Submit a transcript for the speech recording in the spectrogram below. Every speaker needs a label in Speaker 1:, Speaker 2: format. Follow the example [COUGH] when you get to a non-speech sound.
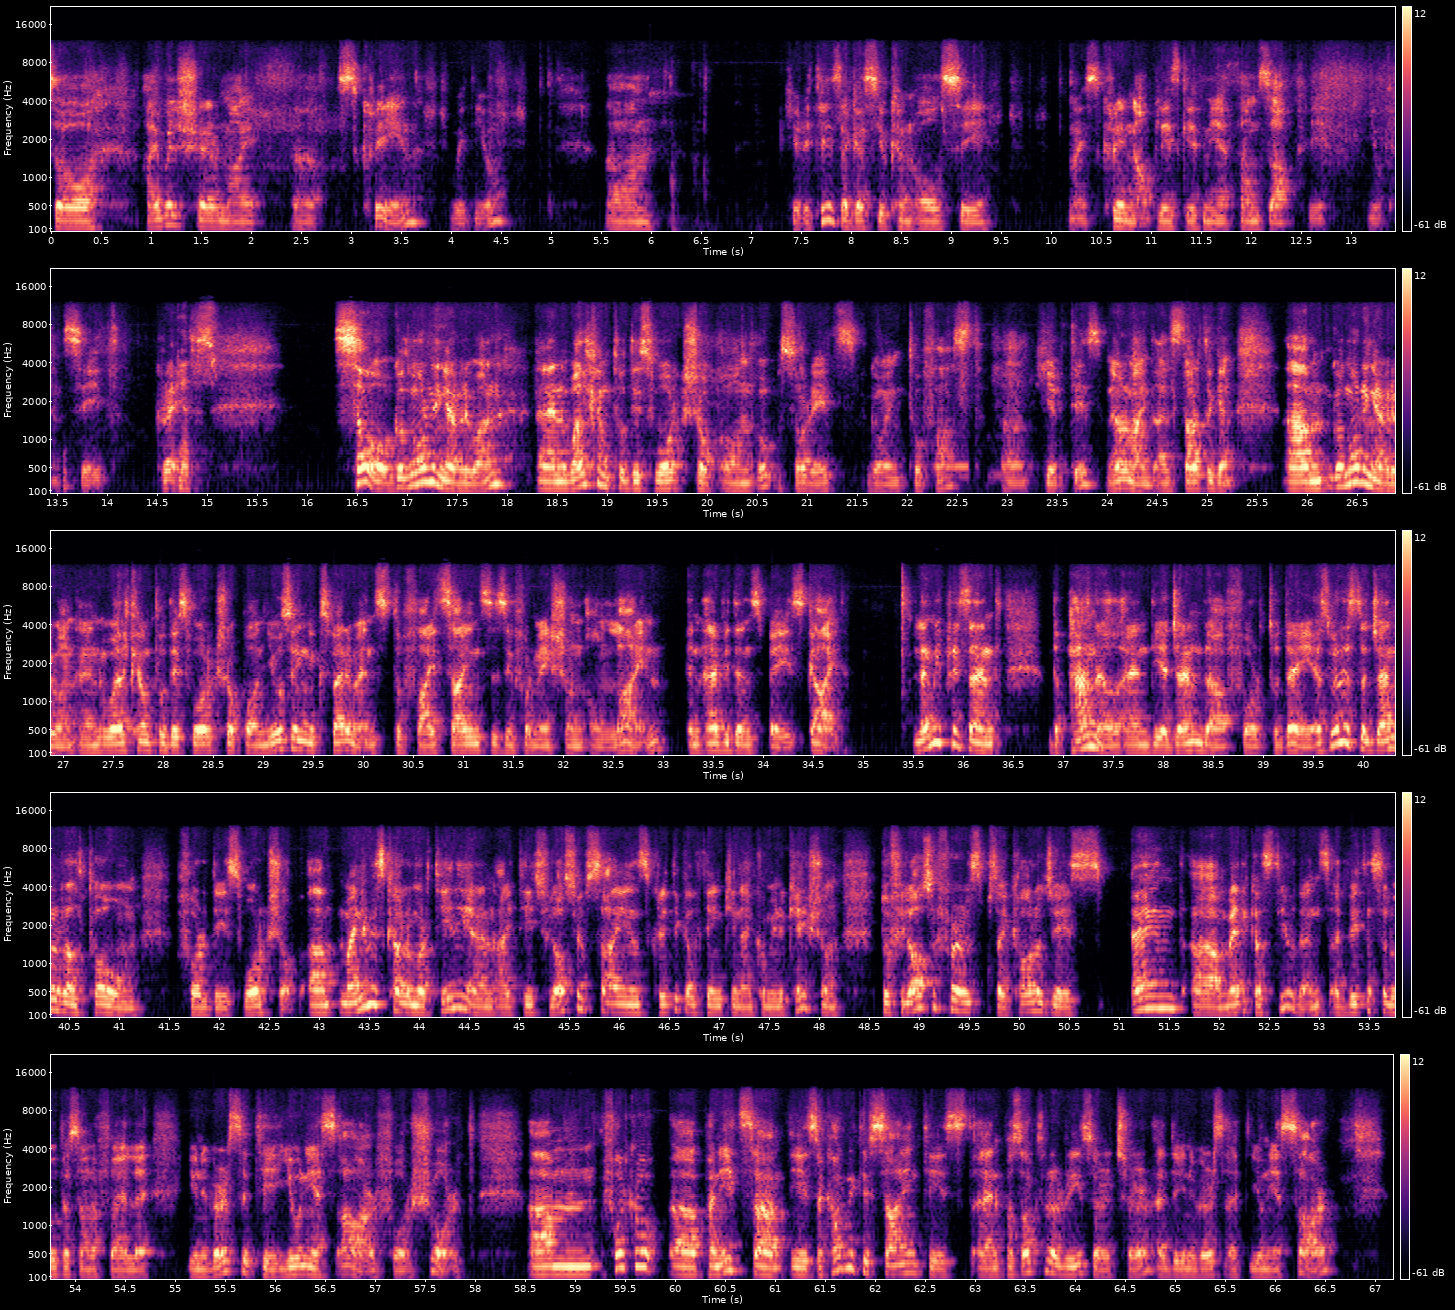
Speaker 1: so I will share my uh, screen with you. Um, here it is. I guess you can all see my screen now. Please give me a thumbs up if you can see it. Great.
Speaker 2: Yes.
Speaker 1: So, good morning, everyone, and welcome to this workshop on, oh, sorry, it's going too fast. Uh, here it is. Never mind, I'll start again. Um, good morning, everyone, and welcome to this workshop on using experiments to fight science disinformation online, an evidence-based guide. Let me present the panel and the agenda for today, as well as the general tone for this workshop. Um, my name is Carlo Martini and I teach philosophy of science, critical thinking and communication to philosophers, psychologists, and uh, medical students at Vita Salute San Raffaele University, UniSR for short. Um, Folco uh, Panizza is a cognitive scientist and postdoctoral researcher at the university at UniSR.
